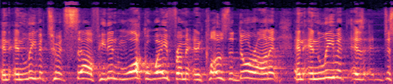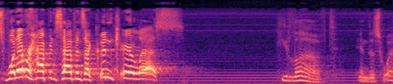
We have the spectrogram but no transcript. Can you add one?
and, and leave it to itself. He didn't walk away from it and close the door on it and, and leave it as just whatever happens, happens. I couldn't care less. He loved in this way.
